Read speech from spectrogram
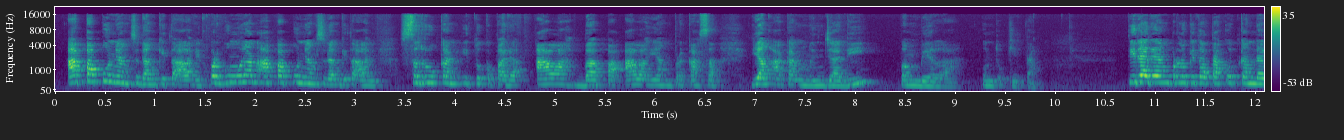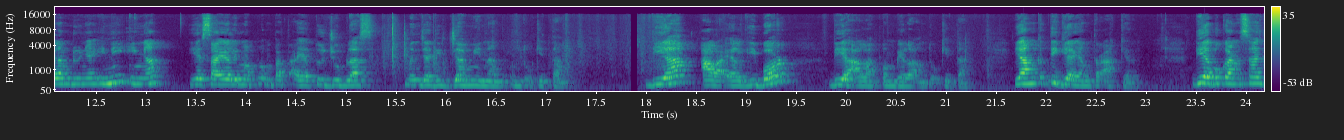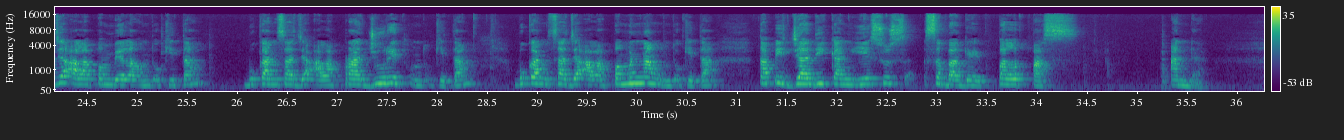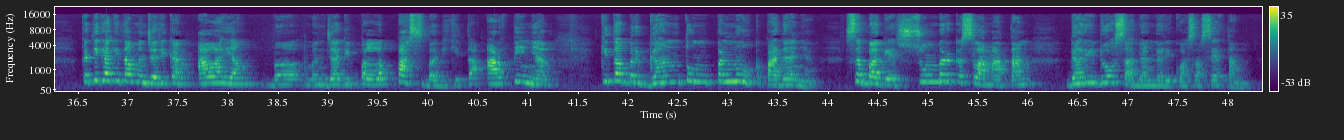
apa pun yang sedang kita alami, pergumulan apa pun yang sedang kita alami, serukan itu kepada Allah Bapa Allah yang perkasa yang akan menjadi pembela untuk kita. Tidak ada yang perlu kita takutkan dalam dunia ini, ingat Yesaya 54 ayat 17 menjadi jaminan untuk kita. Dia Allah El Gibor, dia Allah pembela untuk kita. Yang ketiga yang terakhir, dia bukan saja Allah pembela untuk kita, bukan saja Allah prajurit untuk kita, bukan saja Allah pemenang untuk kita, tapi jadikan Yesus sebagai pelepas Anda. Ketika kita menjadikan Allah yang menjadi pelepas bagi kita, artinya kita bergantung penuh kepadanya sebagai sumber keselamatan dari dosa dan dari kuasa setan.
